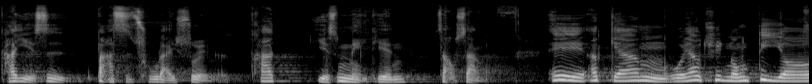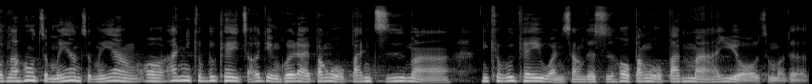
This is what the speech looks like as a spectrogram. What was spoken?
她也是八十出来岁了，她也是每天早上。哎、欸，阿甘，我要去农地哦，然后怎么样怎么样哦？啊，你可不可以早一点回来帮我搬芝麻？你可不可以晚上的时候帮我搬麻油什么的？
